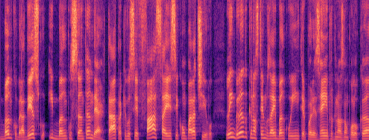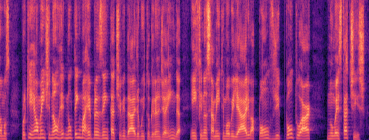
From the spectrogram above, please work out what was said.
Banco Bradesco e Banco Santander, tá? Para que você faça esse comparativo. Lembrando que nós temos aí Banco Inter, por exemplo, que nós não colocamos, porque realmente não, não tem uma representatividade muito grande ainda em financiamento imobiliário a ponto de pontuar numa estatística.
